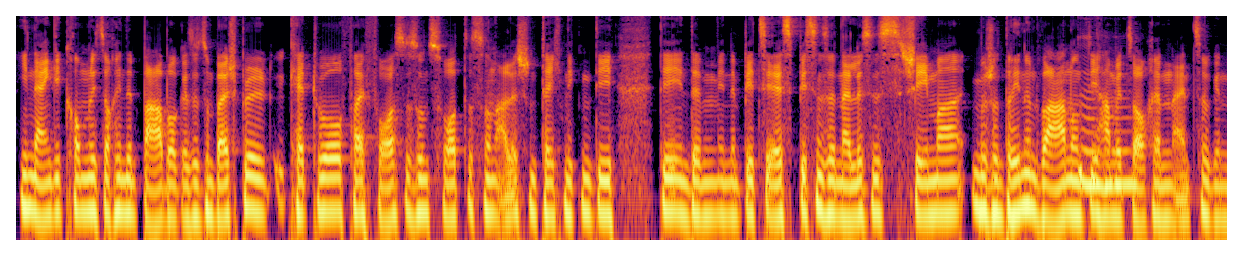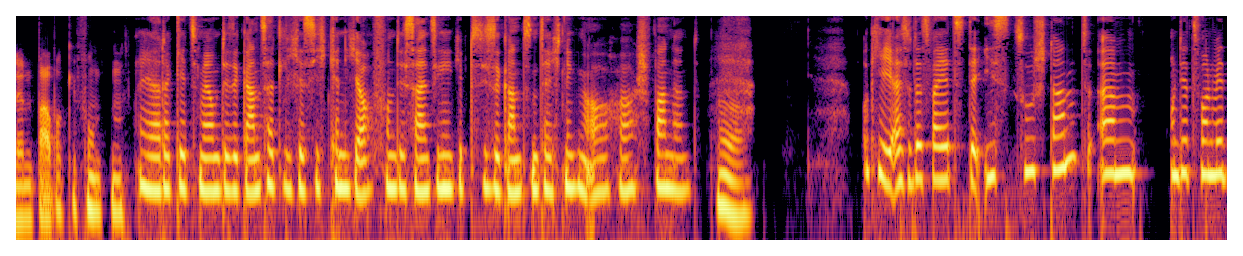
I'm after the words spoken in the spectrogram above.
hineingekommen ist, auch in den Barbock. Also zum Beispiel Catrow, Five Forces und das sind alles schon Techniken, die, die in dem, in dem BCS Business Analysis Schema immer schon drinnen waren und mhm. die haben jetzt auch einen Einzug in den Barbock gefunden. Ja, da geht's mehr um diese ganzheitliche Sicht, kenne ich auch von Design Thinking, gibt es diese ganzen Techniken auch auch. Ja, spannend. Ja. Okay, also das war jetzt der Ist-Zustand. Ähm, und jetzt wollen wir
